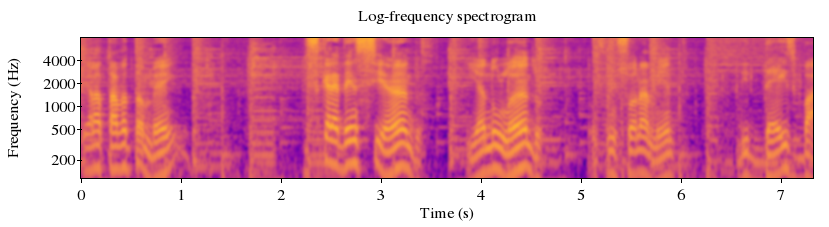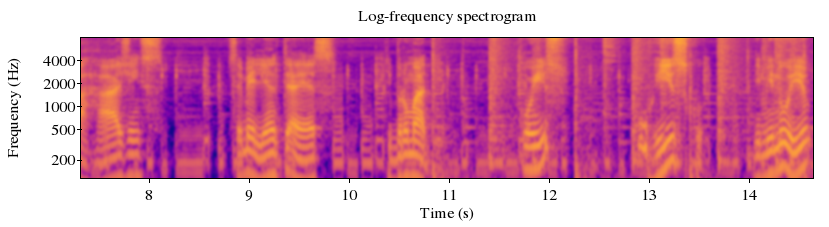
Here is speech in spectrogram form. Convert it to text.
e ela estava também descredenciando e anulando o funcionamento de 10 barragens semelhante a essa de Brumadinho. Com isso, o risco diminuiu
